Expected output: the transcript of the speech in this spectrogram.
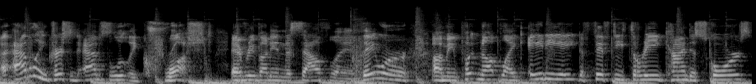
uh, Abilene Christian absolutely crushed everybody in the Southland. They were, I mean, putting up like 88 to 53 kind of scores.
